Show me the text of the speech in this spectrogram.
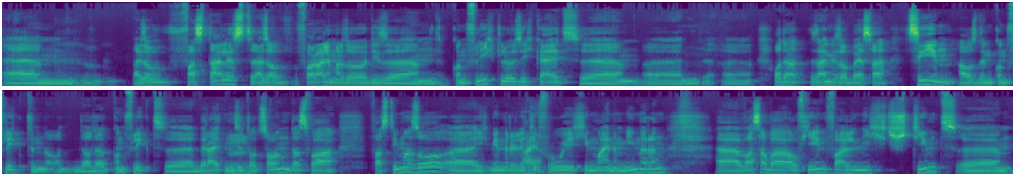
ähm, also fast alles, also vor allem also diese ähm, Konfliktlosigkeit äh, äh, äh, oder sagen wir so besser ziehen aus den Konflikten oder konfliktbereiten mhm. Situationen, das war fast immer so. Äh, ich bin relativ ah, ja. ruhig in meinem Inneren, äh, was aber auf jeden Fall nicht stimmt äh, äh,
